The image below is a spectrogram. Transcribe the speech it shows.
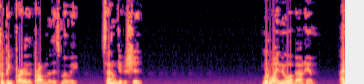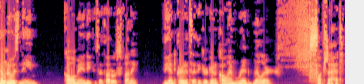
It's a big part of the problem of this movie. So I don't give a shit. What do I know about him? I don't know his name. Call him Andy because I thought it was funny. The end credits I think are gonna call him Red Miller. Fuck that.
